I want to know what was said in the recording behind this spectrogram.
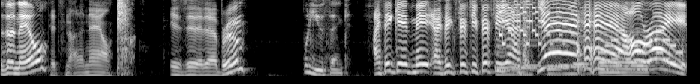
Is it a nail? it's not a nail. Is it a broom? What do you think? I think it may. I think 50-50, yes. Yeah! All right.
